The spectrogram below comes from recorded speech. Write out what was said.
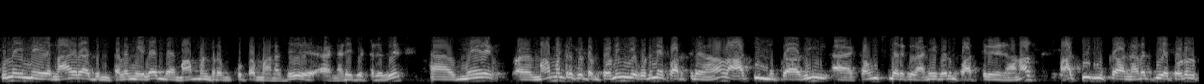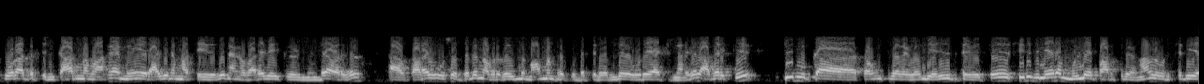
துணை மேயர் நாகராஜன் தலைமையில இந்த மாமன்றம் கூட்டமானது நடைபெற்றது. மே மாமன்ற கூட்டம் தொடங்கிய உடனே பார்த்தீர்கள் அதிமுகவின் கவுன்சிலர்கள் அனைவரும் பார்த்தீர்களானால் அதிமுக நடத்திய தொடர் போராட்டத்தின் காரணமாக மேயர் ராஜினாமா செய்தது நாங்கள் வரவேற்கிறோம் என்று அவர்கள் கரகோஷத்துடன் அவர்கள் வந்து மாமன்ற கூட்டத்தில் வந்து உரையாற்றினார்கள். அதற்கு திமுக கவுன்சிலர்கள் வந்து எதிர்ப்பு தெரிவித்து சிறிது நேரம் உள்ளே பார்க்கிறதுனால் ஒரு சிறிய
